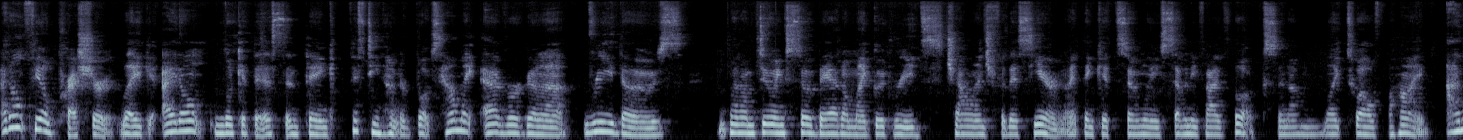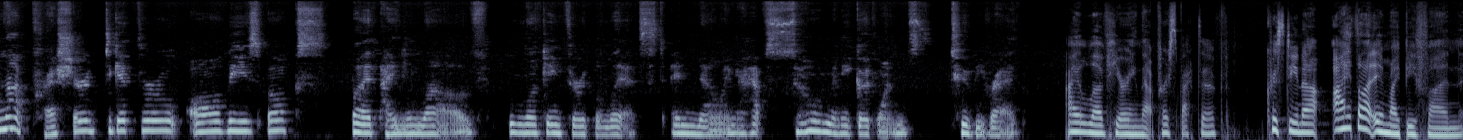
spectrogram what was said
I don't feel pressure. Like, I don't look at this and think 1,500 books. How am I ever going to read those when I'm doing so bad on my Goodreads challenge for this year? And I think it's only 75 books and I'm like 12 behind. I'm not pressured to get through all these books, but I love looking through the list and knowing I have so many good ones to be read. I love hearing that perspective. Christina, I thought it might be fun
